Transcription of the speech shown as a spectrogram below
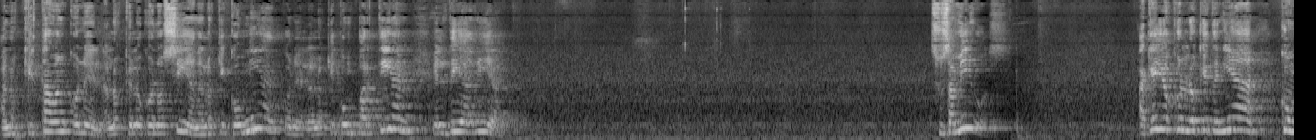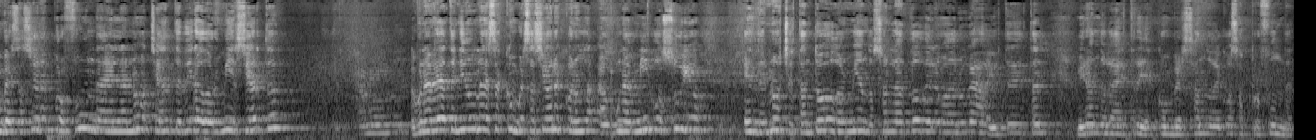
a los que estaban con Él, a los que lo conocían, a los que comían con Él, a los que compartían el día a día. Sus amigos, aquellos con los que tenía conversaciones profundas en la noche antes de ir a dormir, ¿cierto? ¿Alguna vez ha tenido una de esas conversaciones con algún amigo suyo? Es de noche, están todos durmiendo, son las 2 de la madrugada y ustedes están mirando las estrellas, conversando de cosas profundas.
